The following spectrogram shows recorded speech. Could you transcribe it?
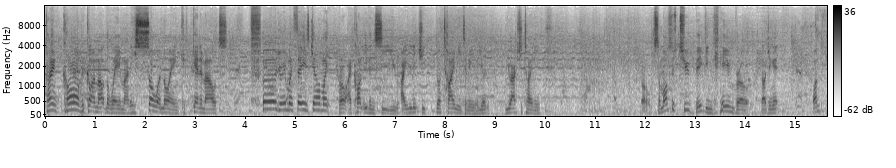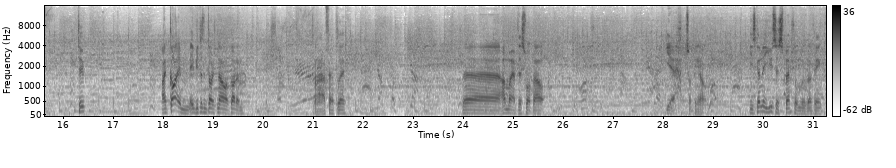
Thank God we got him out of the way, man. He's so annoying. Get him out. Oh, you're in my face. Get out my... Bro, I can't even see you. I literally... You're tiny to me. You're, you're actually tiny. Bro, Samos is too big in game, bro. Dodging it. One, two. I got him. If he doesn't dodge now, I've got him. Ah, fair play. Uh, I might have to swap out. Yeah, swapping out. He's gonna use a special move, I think.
